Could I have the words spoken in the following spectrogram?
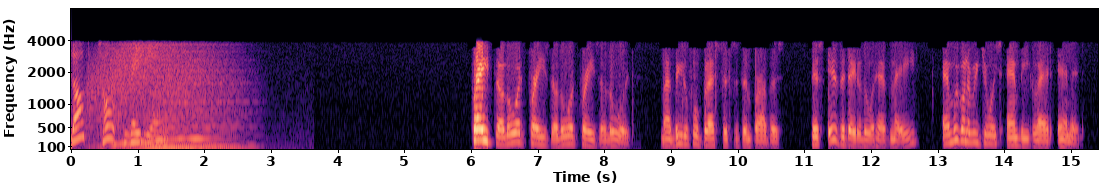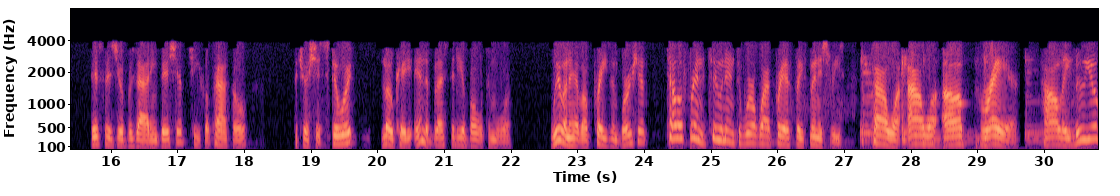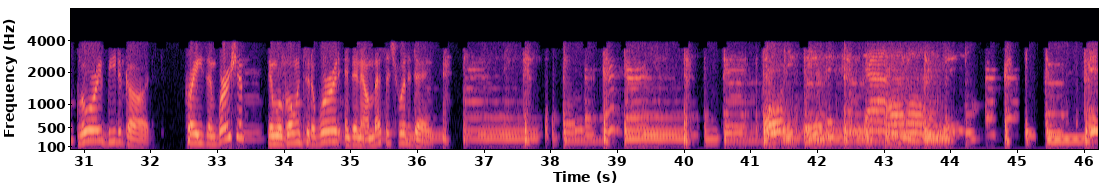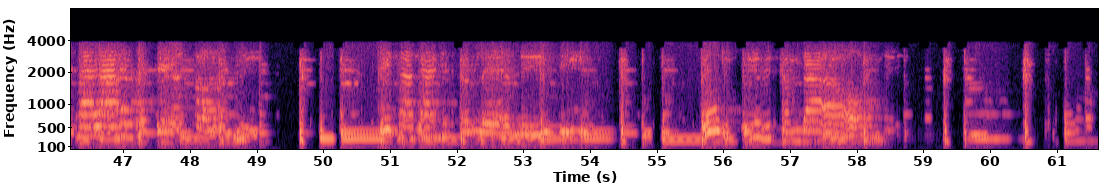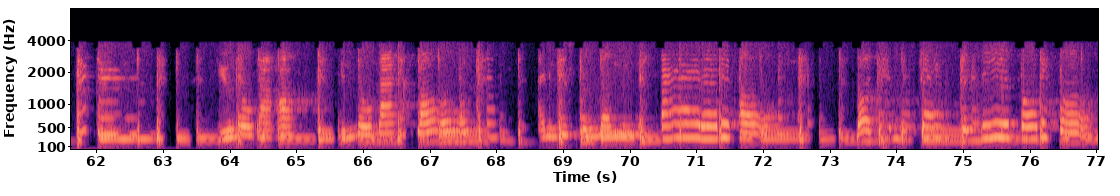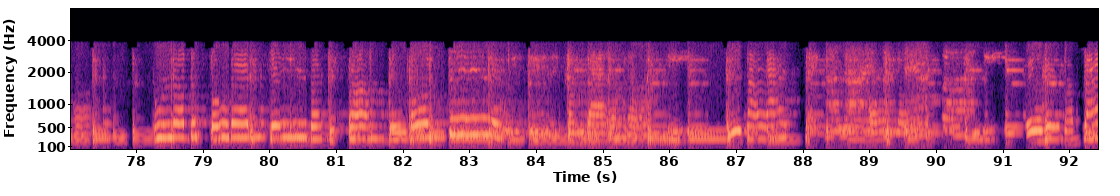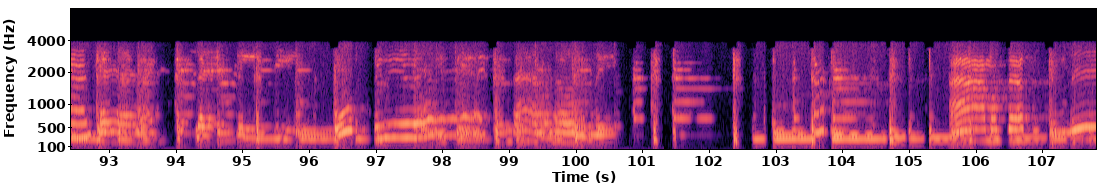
Blog Talk Radio. Praise the Lord, praise the Lord, praise the Lord. My beautiful, blessed sisters and brothers, this is the day the Lord hath made, and we're going to rejoice and be glad in it. This is your presiding bishop, Chief Apostle, Patricia Stewart, located in the blessed city of Baltimore. We're going to have our praise and worship. Tell a friend to tune in to Worldwide Prayer Faith Ministries, Power Hour of Prayer. Hallelujah. Glory be to God. Praise and worship. Then we'll go into the word and then our message for the day. cry.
